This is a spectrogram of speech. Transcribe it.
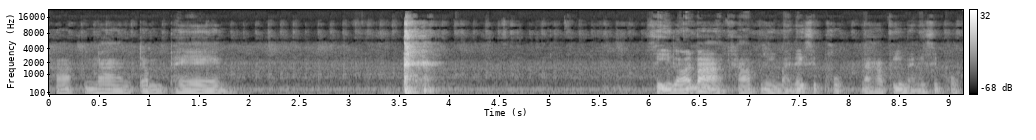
พระนางกำแพง สี่ร้อยบาทครับนี่หมายเลขสิบหกนะครับ พี่หมายเลขสิบหก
